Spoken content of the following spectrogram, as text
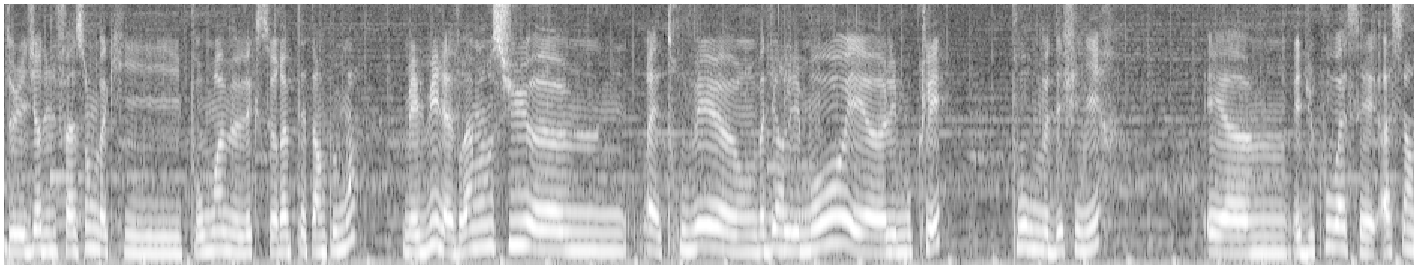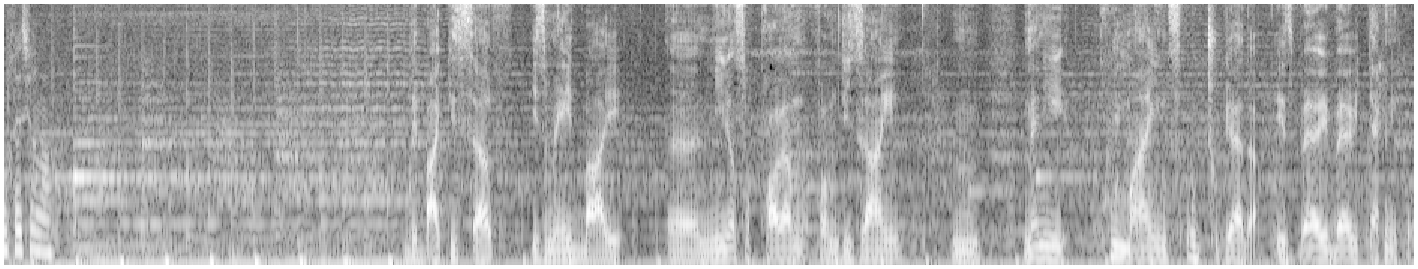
de les dire d'une façon bah, qui pour moi me vexerait peut-être un peu moins. Mais lui, il a vraiment su trouver, on va dire, les mots et les mots-clés pour me définir. Et, euh, et du coup, ouais, c'est assez impressionnant. The bike itself is made by uh, millions of programs from design, many cool minds all together. It's very, very technical.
